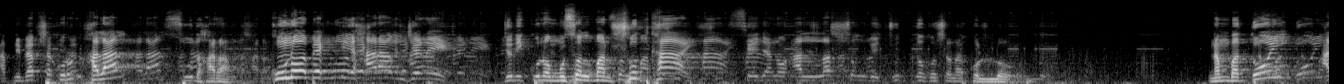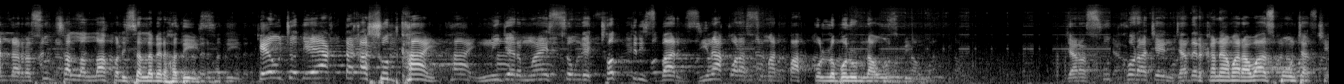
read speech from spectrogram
আপনি ব্যবসা করুন, হালাল, সুদ হারাম। কোন ব্যক্তি হারাম জেনে যদি কোন মুসলমান সুদ খায় সে যেন আল্লাহর সঙ্গে যুদ্ধ ঘোষণা করল। নাম্বার দুই আল্লাহ রসুল সাল্লাহ সাল্লামের হাদিস। কেউ যদি এক টাকা সুদ খায়, নিজের মায়ের সঙ্গে ছত্রিশ বার জিনা করার সময় পাপ করল বলুন না, উজবিল্লাহ। যারা সুদখোর আছেন, যাদের কানে আমার আওয়াজ পৌঁছাচ্ছে,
